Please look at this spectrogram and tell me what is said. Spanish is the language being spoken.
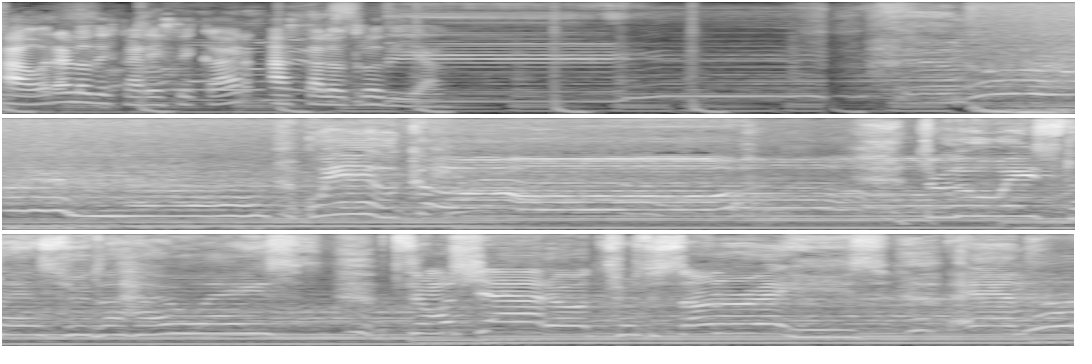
Ahora lo dejaré secar hasta el otro día. my shadow sun rays and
